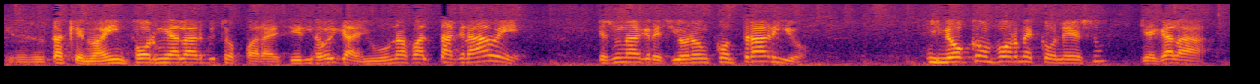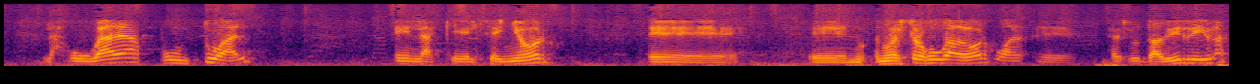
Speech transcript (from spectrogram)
y resulta que no hay informe al árbitro para decirle, oiga, hay una falta grave, es una agresión a un contrario. Y no conforme con eso, llega la, la jugada puntual en la que el señor, eh, eh, nu- nuestro jugador, Juan- eh, Jesús David Rivas,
